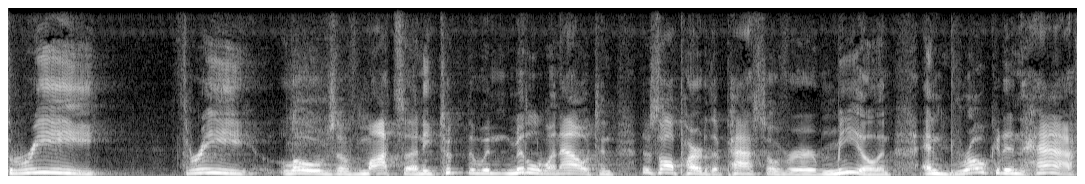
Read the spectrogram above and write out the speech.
three, three loaves of matzah, and he took the middle one out, and this was all part of the Passover meal, and, and broke it in half.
